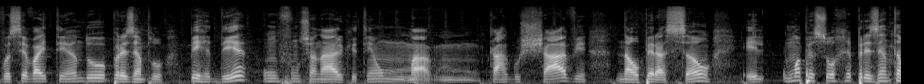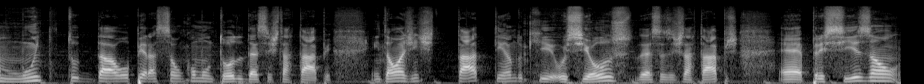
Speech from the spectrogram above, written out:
você vai tendo, por exemplo, perder um funcionário que tem uma, um cargo-chave na operação, ele, uma pessoa representa muito da operação como um todo dessa startup. Então a gente está tendo que os CEOs dessas startups é, precisam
